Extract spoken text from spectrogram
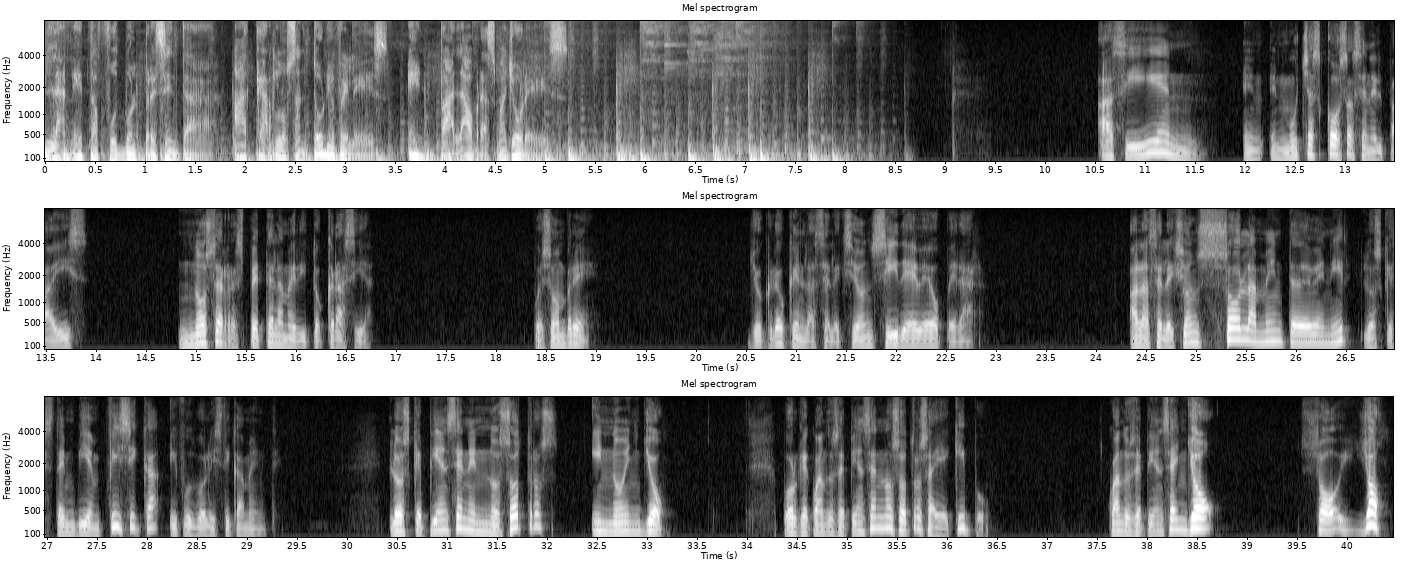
Planeta Fútbol presenta a Carlos Antonio Vélez en Palabras Mayores. Así en, en, en muchas cosas en el país no se respete la meritocracia. Pues hombre, yo creo que en la selección sí debe operar. A la selección solamente deben ir los que estén bien física y futbolísticamente. Los que piensen en nosotros y no en yo. Porque cuando se piensa en nosotros hay equipo. Cuando se piensa en yo, soy yo.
